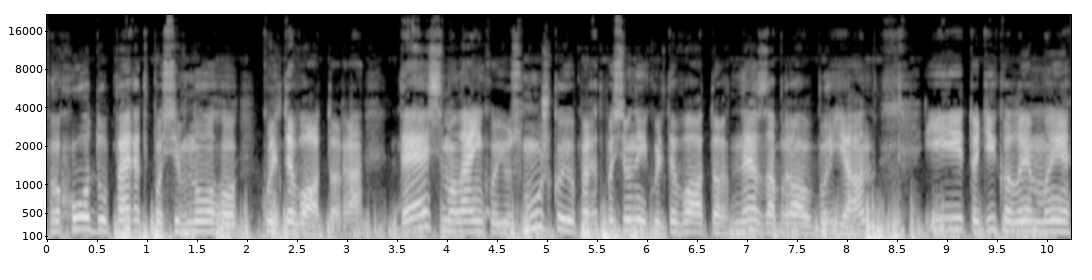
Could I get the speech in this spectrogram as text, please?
Проходу передпосівного культиватора. Десь маленькою смужкою передпосівний культиватор не забрав бур'ян. І тоді, коли ми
